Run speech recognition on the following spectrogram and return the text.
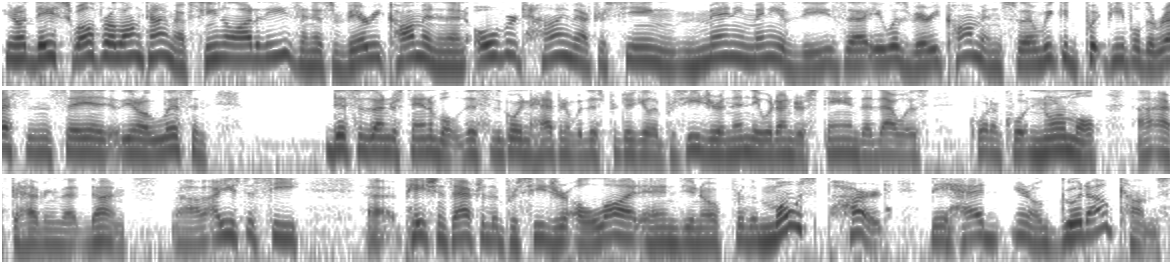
You know, they swell for a long time. I've seen a lot of these, and it's very common. And then over time, after seeing many, many of these, uh, it was very common. So then we could put people to rest and say, you know, listen, this is understandable. This is going to happen with this particular procedure, and then they would understand that that was quote unquote normal uh, after having that done. Uh, I used to see uh, patients after the procedure a lot, and you know, for the most part, they had you know good outcomes.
